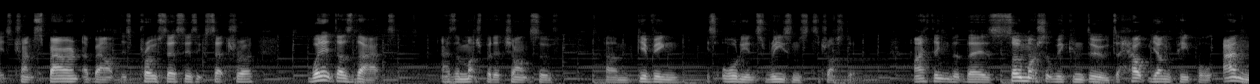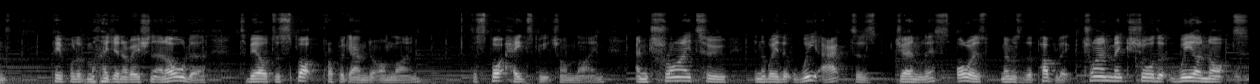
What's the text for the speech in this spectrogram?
it's transparent about its processes, etc. When it does that, it has a much better chance of um, giving its audience reasons to trust it. I think that there's so much that we can do to help young people and people of my generation and older to be able to spot propaganda online, to spot hate speech online, and try to, in the way that we act as journalists or as members of the public, try and make sure that we are not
